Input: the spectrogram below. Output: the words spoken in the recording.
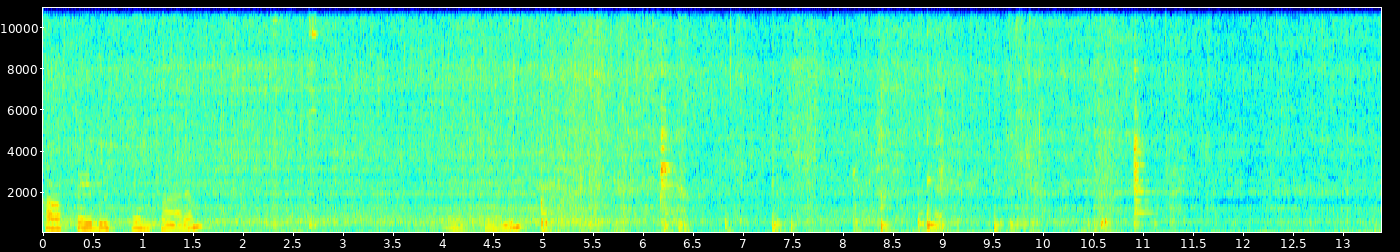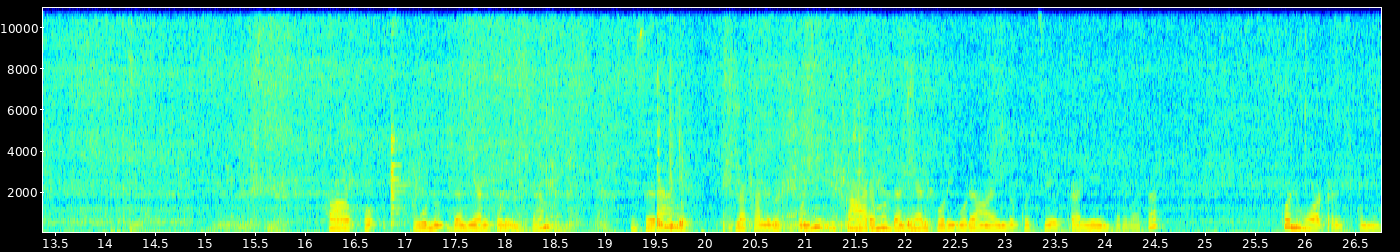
హాఫ్ టేబుల్ స్పూన్ కారం వేసుకోవాలి. హాఫ్ స్పూన్ ధనియాల పొడి వేసాం. చూసారా? ఇట్లా కలబెట్టుకొని ఈ కారము ధనియాల పొడి కూడా ఆయిల్లోకి వచ్చే ఫ్రై అయిన తర్వాత కొన్ని వాటర్ వేసుకున్నాం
